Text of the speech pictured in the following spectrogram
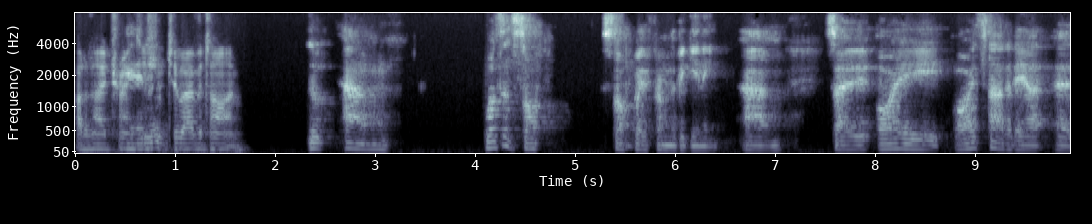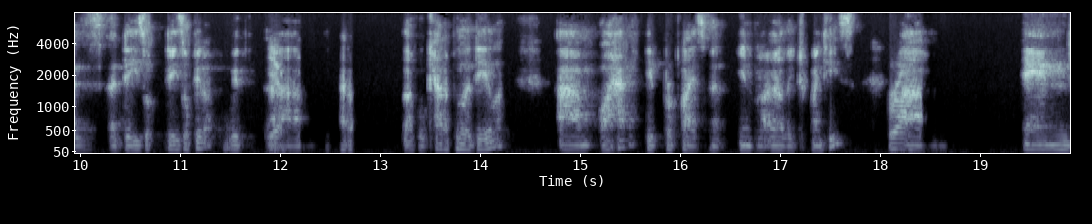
I don't know transitioned to over time? Look, um, wasn't soft software from the beginning. Um, so I I started out as a diesel diesel fitter with yeah. um, a local Caterpillar dealer. Um, I had a hip replacement in my early twenties, right? Um, and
